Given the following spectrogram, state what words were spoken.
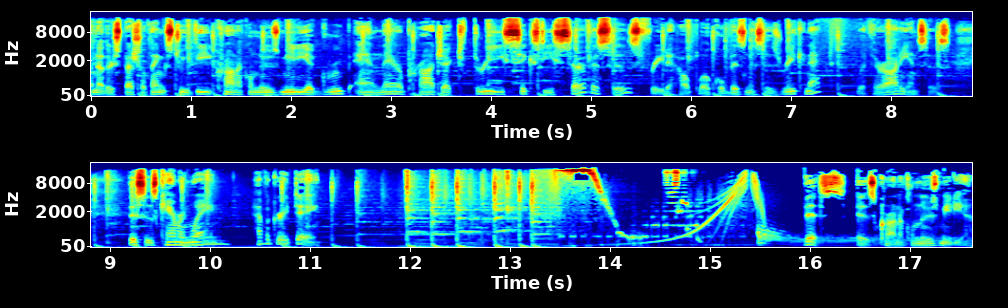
Another special thanks to the Chronicle News Media Group and their Project 360 services, free to help local businesses reconnect with their audiences. This is Cameron Wayne. Have a great day. This is Chronicle News Media.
